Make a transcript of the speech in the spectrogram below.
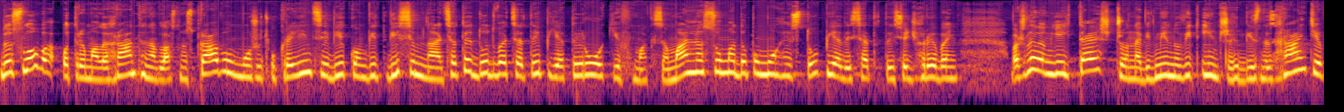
До слова, отримали гранти на власну справу можуть українці віком від 18 до 25 років. Максимальна сума допомоги 150 тисяч гривень. Важливим є й те, що на відміну від інших бізнес-грантів,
